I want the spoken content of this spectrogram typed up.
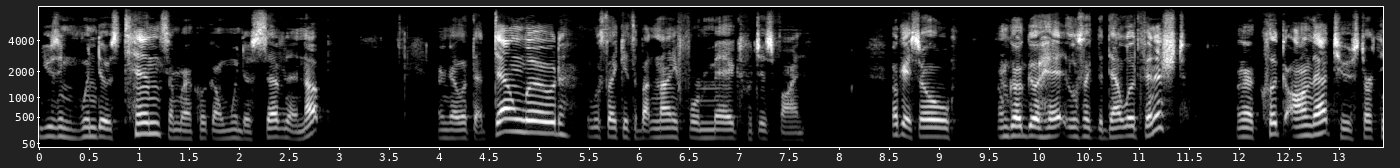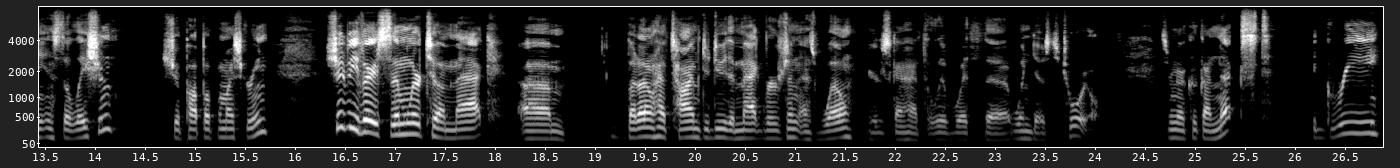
using Windows 10, so I'm going to click on Windows 7 and up. I'm going to let that download. It looks like it's about 94 megs, which is fine. Okay, so I'm going to go ahead. It looks like the download finished. I'm going to click on that to start the installation. Should pop up on my screen. Should be very similar to a Mac. Um, but I don't have time to do the Mac version as well. You're just going to have to live with the Windows tutorial. So I'm going to click on Next, Agree,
